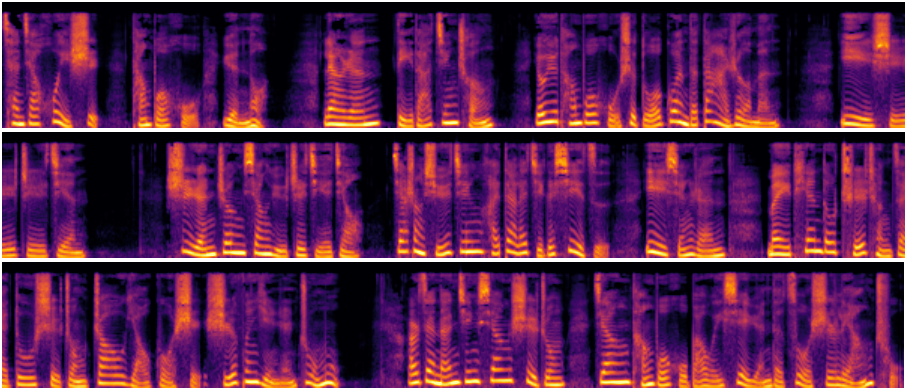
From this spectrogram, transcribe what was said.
参加会试，唐伯虎允诺。两人抵达京城。由于唐伯虎是夺冠的大热门，一时之间，世人争相与之结交。加上徐经还带来几个戏子，一行人每天都驰骋在都市中招摇过市，十分引人注目。而在南京乡试中，将唐伯虎拔为解元的作诗梁楚，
